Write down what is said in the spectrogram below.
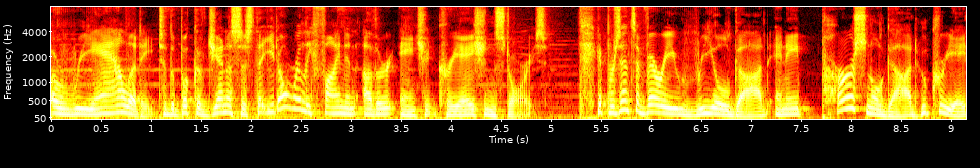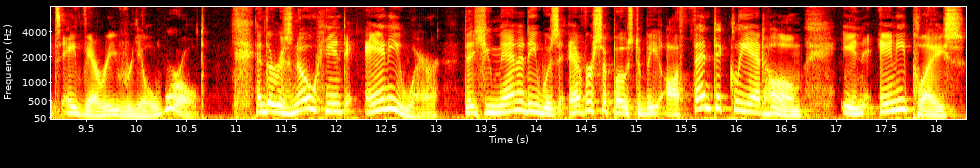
a reality to the book of Genesis that you don't really find in other ancient creation stories. It presents a very real God and a personal God who creates a very real world. And there is no hint anywhere that humanity was ever supposed to be authentically at home in any place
